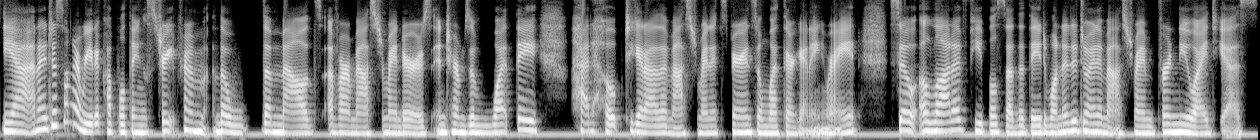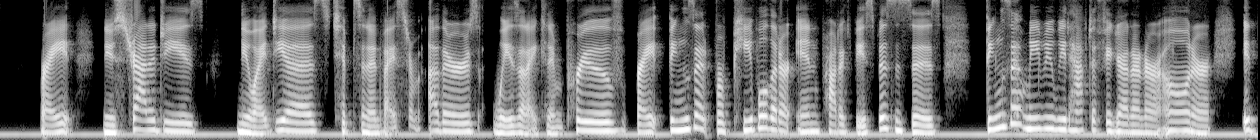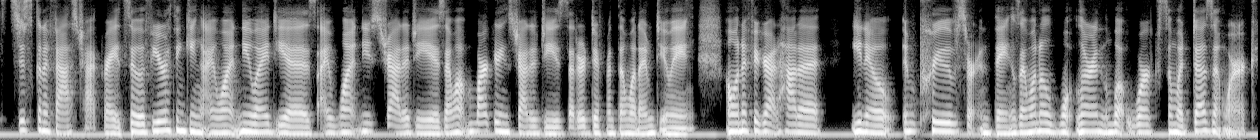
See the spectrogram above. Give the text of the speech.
Yeah, and I just want to read a couple things straight from the the mouths of our masterminders in terms of what they had hoped to get out of the mastermind experience and what they're getting, right? So a lot of people said that they'd wanted to join a mastermind for new ideas, right? New strategies, new ideas, tips and advice from others, ways that I can improve, right? Things that for people that are in product-based businesses, things that maybe we'd have to figure out on our own or it's just going to fast track, right? So if you're thinking, I want new ideas, I want new strategies, I want marketing strategies that are different than what I'm doing, I want to figure out how to, you know, improve certain things, I want to w- learn what works and what doesn't work.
